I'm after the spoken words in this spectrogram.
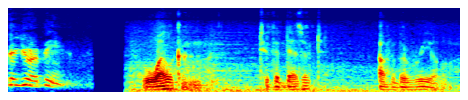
the European? Welcome to the desert of the real.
